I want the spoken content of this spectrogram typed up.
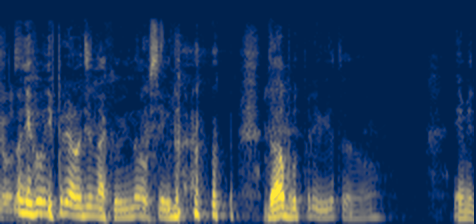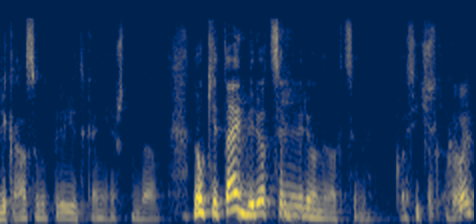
Ну, у них, у них примерно одинаковые имена у всех, да. Да, будут привиты. ну. И американцы будут привиты, конечно, да. Ну, Китай берет цельноверенные вакцины, классические. Какой?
